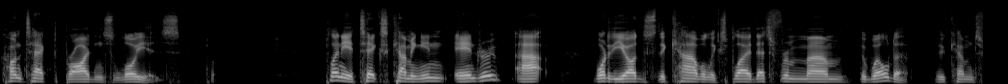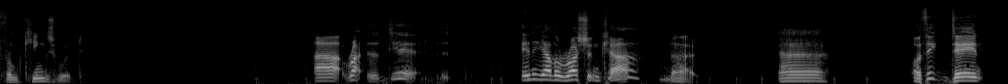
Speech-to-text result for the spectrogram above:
contact Bryden's Lawyers. Pl- Plenty of text coming in, Andrew. Uh, what are the odds the car will explode? That's from um, the welder who comes from Kingswood. Uh, Ru- uh, yeah. Any other Russian car? No. Uh, I think Dan.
